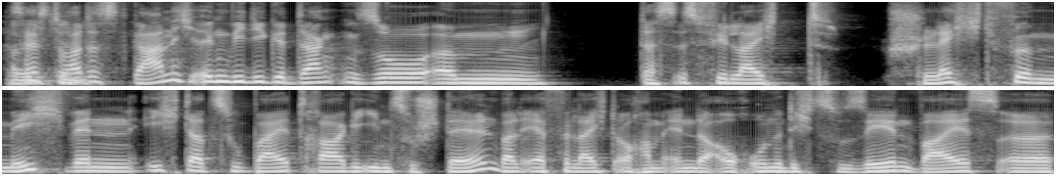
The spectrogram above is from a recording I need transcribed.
Das heißt, du hattest gar nicht irgendwie die Gedanken so, ähm, das ist vielleicht schlecht für mich, wenn ich dazu beitrage, ihn zu stellen, weil er vielleicht auch am Ende auch ohne dich zu sehen weiß, äh,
